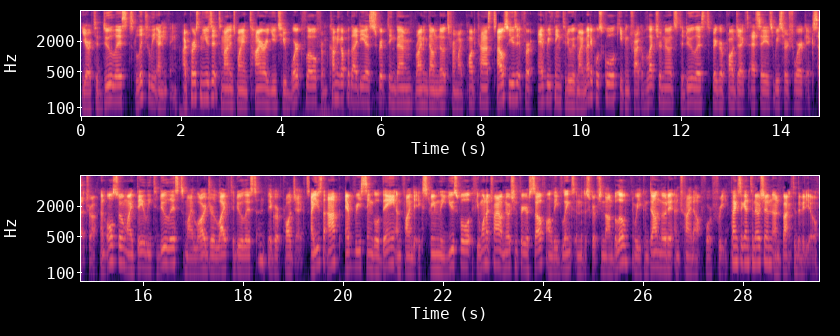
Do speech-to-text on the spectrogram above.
your to-do lists, literally anything. I personally use it to manage my entire YouTube workflow from coming up with ideas, scripting them, writing down notes for my podcasts. I also use it for everything to do with my medical school, keeping track of lecture notes, to-do lists, bigger projects, essays, research work, etc. And also my daily to-do lists, my larger life to-do lists, and bigger projects. I use the app every single day and find it extremely useful. If you want to try out Notion for yourself, I'll leave links in the description down below where you can download it and try it out for free. Thanks again to Notion and back to the video.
